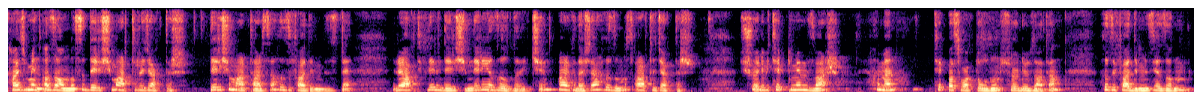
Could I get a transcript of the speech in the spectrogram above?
Hacmin azalması derişimi arttıracaktır. Derişim artarsa hız ifademizde reaktiflerin derişimleri yazıldığı için arkadaşlar hızımız artacaktır. Şöyle bir tepkimemiz var. Hemen tek basamakta olduğunu söylüyor zaten. Hız ifademizi yazalım.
